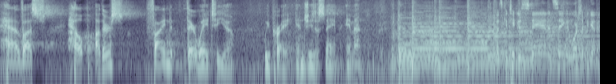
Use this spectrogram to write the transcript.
have us help others find their way to you. We pray in Jesus' name. Amen. Let's continue to stand and sing and worship together.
